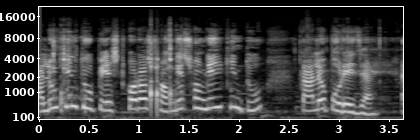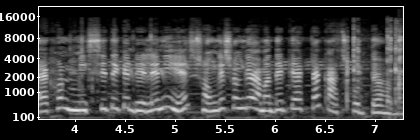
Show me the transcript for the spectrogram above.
আলু কিন্তু পেস্ট করার সঙ্গে সঙ্গেই কিন্তু কালো পড়ে যায়, এখন মিক্সি থেকে ঢেলে নিয়ে সঙ্গে সঙ্গে আমাদেরকে একটা কাজ করতে হবে।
